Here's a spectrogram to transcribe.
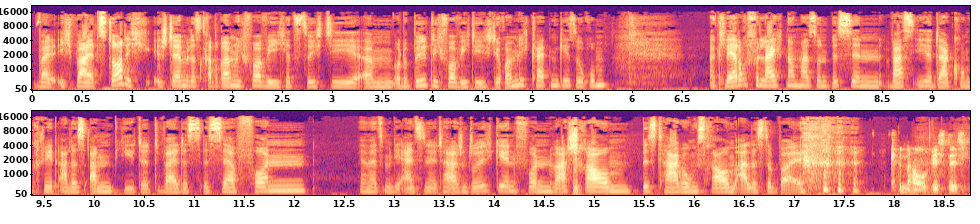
weil ich war jetzt dort, ich stelle mir das gerade räumlich vor, wie ich jetzt durch die, ähm, oder bildlich vor, wie ich durch die Räumlichkeiten gehe, so rum. Erklär doch vielleicht noch mal so ein bisschen, was ihr da konkret alles anbietet, weil das ist ja von, wenn wir jetzt mal die einzelnen Etagen durchgehen, von Waschraum bis Tagungsraum, alles dabei. genau, richtig.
